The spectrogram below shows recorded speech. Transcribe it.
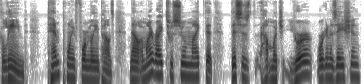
gleaned 10.4 million pounds. Now, am I right to assume, Mike, that this is how much your organization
